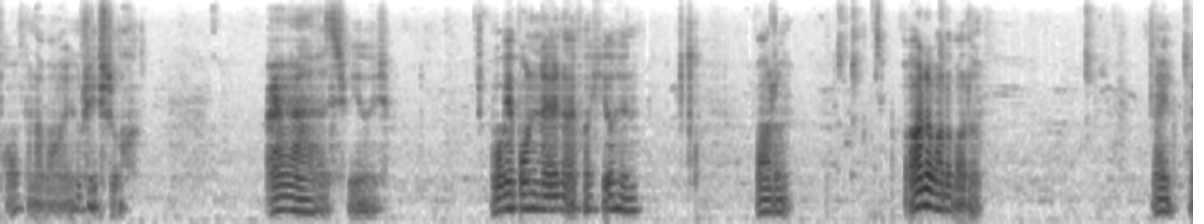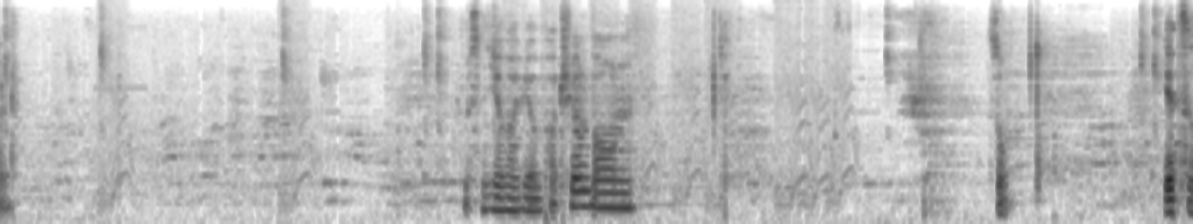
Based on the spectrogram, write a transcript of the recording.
Braucht man aber eigentlich schon. Ah, ist schwierig. Aber wir bauen den einfach hier hin. Warte. Warte, warte, warte. Nein, halt. Wir müssen hier mal wieder ein paar Türen bauen. Jetzt.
